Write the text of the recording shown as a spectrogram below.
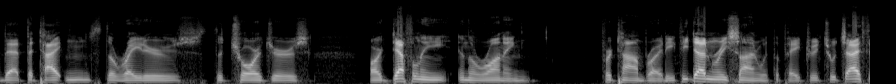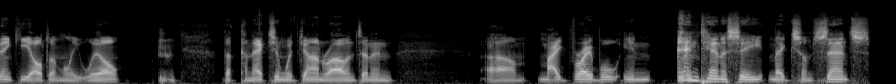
that the Titans, the Raiders, the Chargers are definitely in the running for Tom Brady. If he doesn't re sign with the Patriots, which I think he ultimately will, the connection with Jon Robinson and um, Mike Vrabel in in Tennessee makes some sense.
